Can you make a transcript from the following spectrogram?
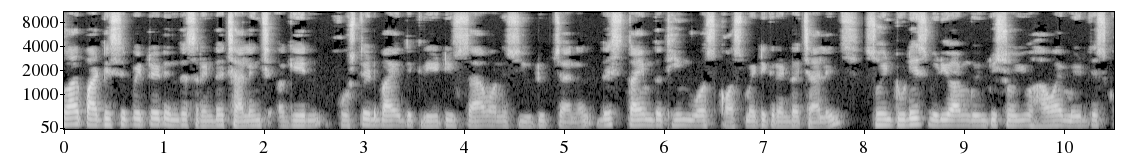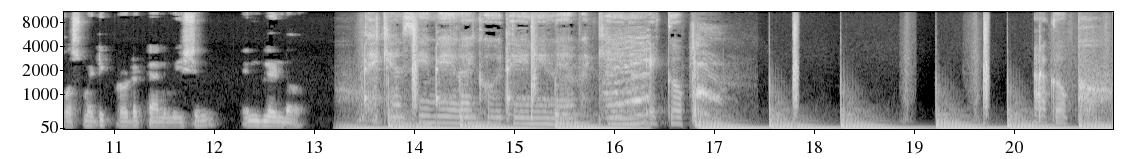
So I participated in this render challenge again hosted by the Creative Sav on his YouTube channel. This time the theme was cosmetic render challenge. So in today's video I'm going to show you how I made this cosmetic product animation in Blender. They can't see me like Houdini, Lamborghini. It go. I go. Like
